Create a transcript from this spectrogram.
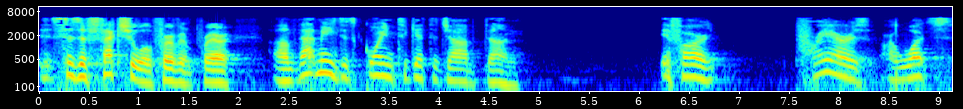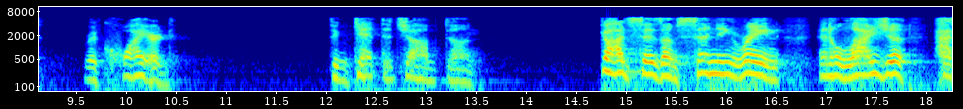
it says effectual, fervent prayer, um, that means it's going to get the job done. If our prayers are what's required to get the job done, God says, I'm sending rain and Elijah has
